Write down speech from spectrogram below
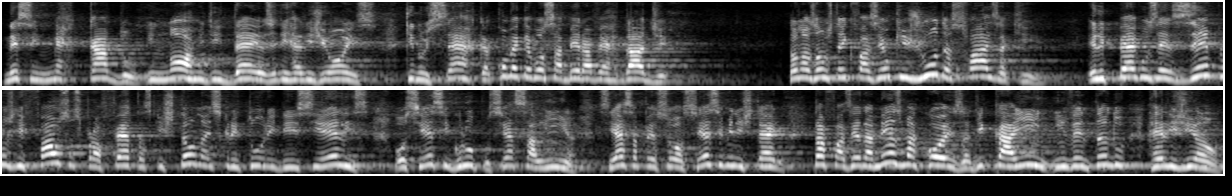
Nesse mercado enorme de ideias e de religiões que nos cerca, como é que eu vou saber a verdade? Então nós vamos ter que fazer o que Judas faz aqui. Ele pega os exemplos de falsos profetas que estão na Escritura e diz: se eles, ou se esse grupo, se essa linha, se essa pessoa, se esse ministério está fazendo a mesma coisa de Caim inventando religião,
